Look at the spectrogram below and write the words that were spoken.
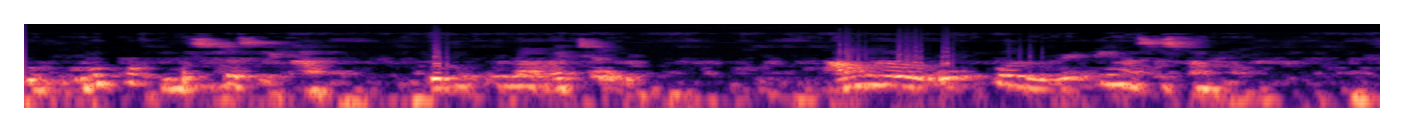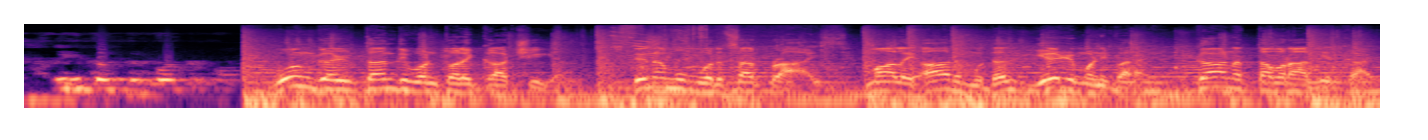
குரூப் ஆஃப் மினிஸ்டர்ஸ் இருக்காங்க. அமைச்சர்கள். அவங்க ஒவ்வொரு ரேட்டையும் அசஸ் பண்ணுவாங்க இதுக்கு இப்படி போட்டுக்கோங்க. உங்கள் தந்திவன் தொலைக்காட்சியில் தினமும் ஒரு சர்ப்ரைஸ் மாலை ஆறு முதல் ஏழு மணி வரை. காண தவறாதீர்கள்.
